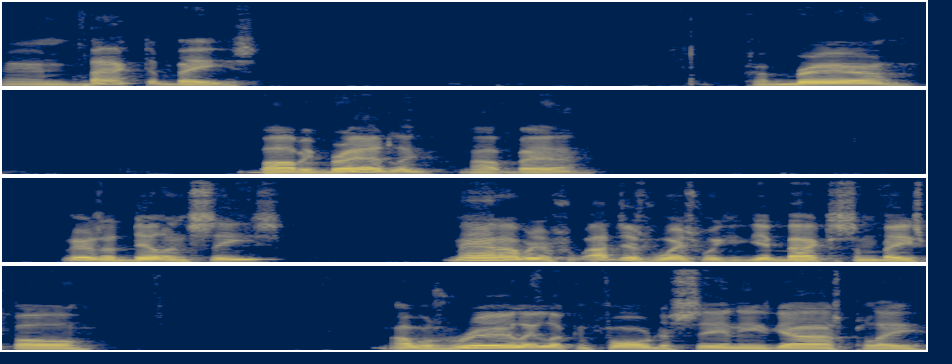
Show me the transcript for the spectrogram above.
and back to base. Cabrera, Bobby Bradley, not bad. There's a Dylan Cease. Man, I, wish, I just wish we could get back to some baseball. I was really looking forward to seeing these guys play.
